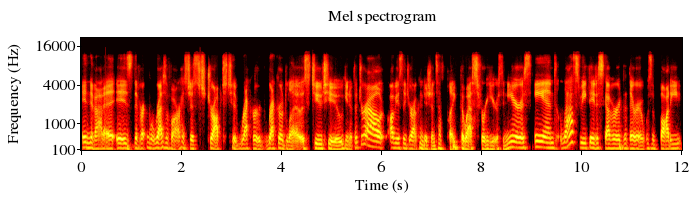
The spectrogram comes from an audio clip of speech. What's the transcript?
in Nevada is the reservoir has just dropped to record record lows due to you know the drought. Obviously, drought conditions have plagued the West for years and years. And last week they discovered that there was a body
